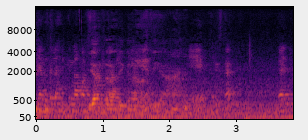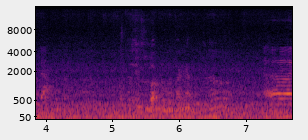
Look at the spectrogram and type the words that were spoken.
Yang telah dikenal pasti. Yang telah dikenal pasti, ya. Okey, teruskan. Dan juga buat pembentangan. uh,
